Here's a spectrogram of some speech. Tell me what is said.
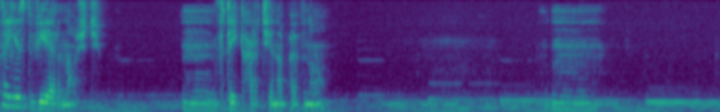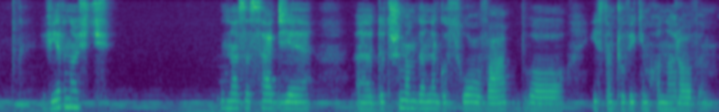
Tutaj jest wierność. Mm, W tej karcie na pewno. Mm. Wierność na zasadzie e, dotrzymam danego słowa, bo jestem człowiekiem honorowym.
